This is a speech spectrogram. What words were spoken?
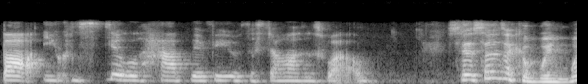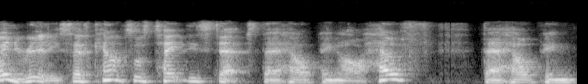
but you can still have the view of the stars as well. So it sounds like a win-win, really. So if councils take these steps, they're helping our health, they're helping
